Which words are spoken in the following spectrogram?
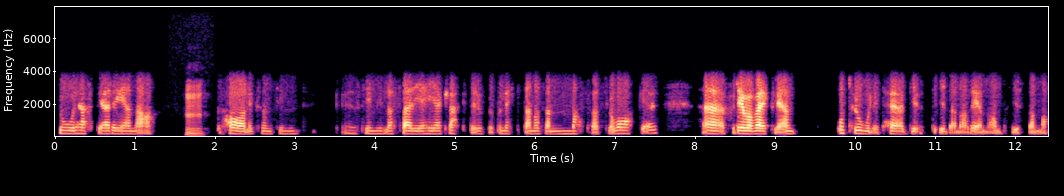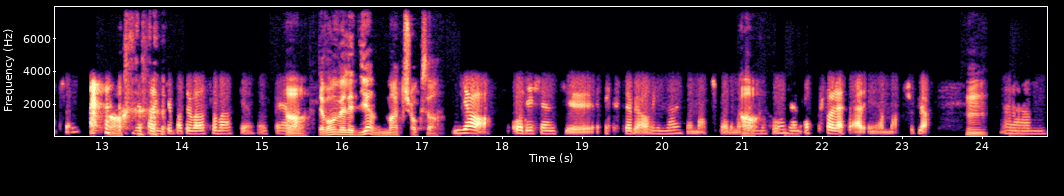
stor häftig arena, Mm. ha liksom sin, sin lilla Sverige-hejaklack där uppe på läktaren och sen massa slovaker. Eh, för det var verkligen otroligt högljutt i den arenan just den matchen. Ja. Med tanke på att det var Slovakien som spelade. ja. Det var en väldigt jämn match också. Ja, och det känns ju extra bra att vinna en sån match både mot Ja. emotionen och för att det är en match såklart. Mm. Um,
